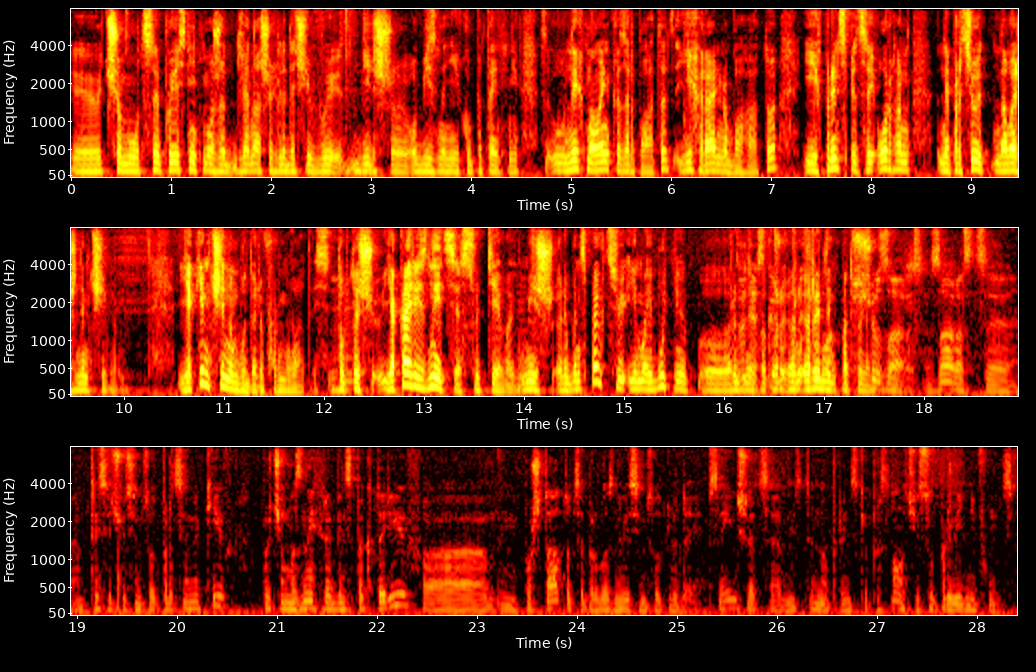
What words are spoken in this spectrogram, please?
е, чому це поясніть, може, для наших глядачів ви більш е, обізнані і компетентні. У них маленька зарплата, їх реально багато, і в принципі цей орган не працює належним чином. Яким чином буде реформуватись? Мгм. Тобто, що, яка різниця суттєва між рибінспекцією і майбутньою е, Давайте я скажу просто, рибним патрулем? Що зараз? Зараз це 1700 працівників, причому з них рибінспекторів е, по штату це приблизно 800 людей. Все інше це адміністративно-український персонал чи супровідні функції.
